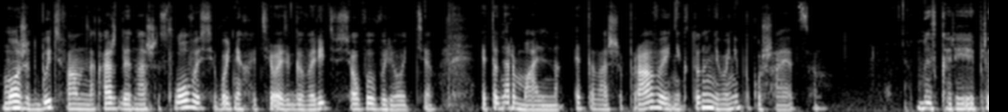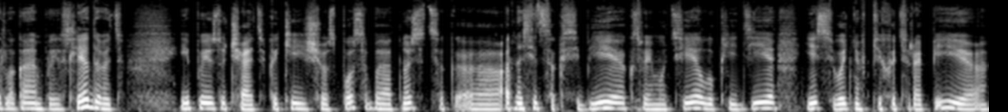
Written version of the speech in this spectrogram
Может быть, вам на каждое наше слово сегодня хотелось говорить «все вы врете». Это нормально, это ваше право, и никто на него не покушается. Мы скорее предлагаем поисследовать и поизучать, какие еще способы относятся, э, относиться к себе, к своему телу, к еде. Есть сегодня в психотерапии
